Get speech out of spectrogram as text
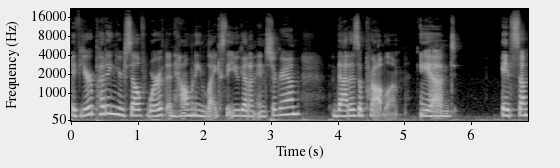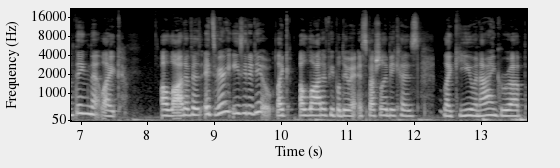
if you're putting your self-worth and how many likes that you get on Instagram that is a problem. Yeah. and it's something that like a lot of it it's very easy to do. Like a lot of people do it especially because like you and I grew up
